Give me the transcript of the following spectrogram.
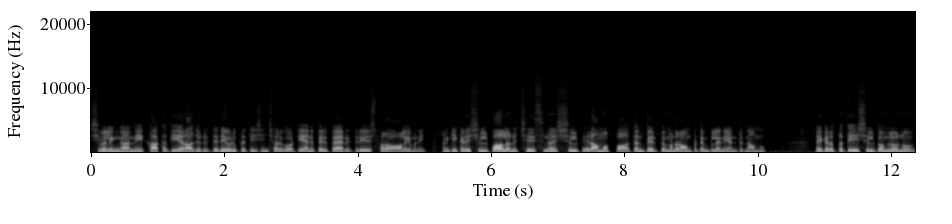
శివలింగాన్ని కాకతీయ రాజు రుద్రదేవుడు ప్రతిష్ఠించారు కాబట్టి ఆయన పేరుపై రుద్రేశ్వర ఆలయం అని. మనకి ఇక్కడ ఈ శిల్పాలను చేసిన శిల్పి రామప్ప. అతని పేరుపై మన రామప్ప టెంపుల్ అని అంటున్నాము. అంటే ఇక్కడ ప్రతి శిల్పంలోనూ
